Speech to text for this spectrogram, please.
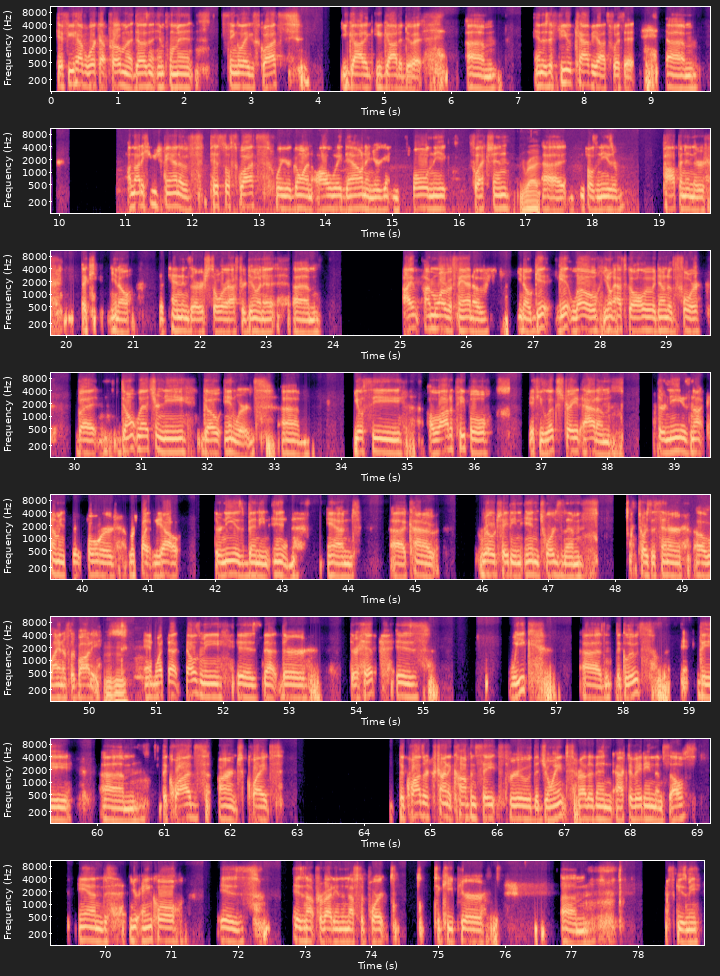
if you have a workout program that doesn't implement single leg squats you gotta you gotta do it um, and there's a few caveats with it. Um, I'm not a huge fan of pistol squats where you're going all the way down and you're getting full knee flexion. Right. Uh, people's knees are popping and their, you know, the tendons are sore after doing it. Um, I'm I'm more of a fan of you know get get low. You don't have to go all the way down to the floor, but don't let your knee go inwards. Um, you'll see a lot of people, if you look straight at them, their knee is not coming straight forward or slightly out. Their knee is bending in and uh, kind of rotating in towards them, towards the center uh, line of their body. Mm-hmm. And what that tells me is that their their hip is weak. Uh, the glutes, the um, the quads aren't quite the quads are trying to compensate through the joint rather than activating themselves and your ankle is is not providing enough support to keep your um excuse me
